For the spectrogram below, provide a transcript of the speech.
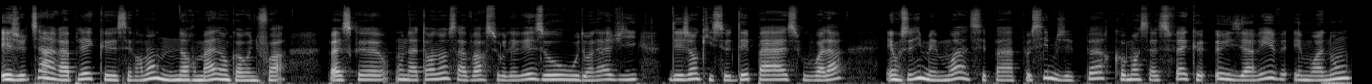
Et je tiens à rappeler que c'est vraiment normal, encore une fois, parce qu'on a tendance à voir sur les réseaux ou dans la vie des gens qui se dépassent ou voilà, et on se dit mais moi c'est pas possible, j'ai peur, comment ça se fait que eux ils arrivent et moi non?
